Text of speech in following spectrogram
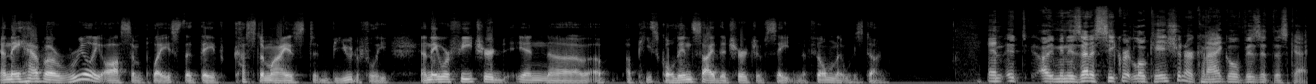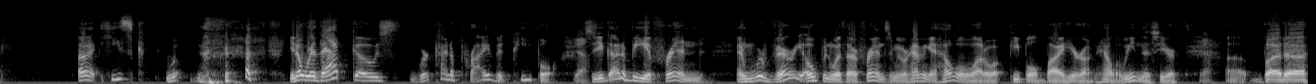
and they have a really awesome place that they've customized beautifully. And they were featured in uh, a, a piece called "Inside the Church of Satan," a film that was done. And it, I mean, is that a secret location, or can I go visit this guy? Uh, he's, well, you know, where that goes, we're kind of private people. Yeah. So you got to be a friend, and we're very open with our friends. I mean, we're having a hell of a lot of people by here on Halloween this year. Yeah. Uh, but uh,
